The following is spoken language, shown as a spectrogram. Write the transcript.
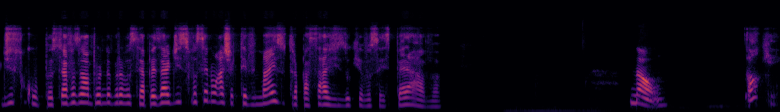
desculpa, eu só ia fazer uma pergunta para você. Apesar disso, você não acha que teve mais ultrapassagens do que você esperava? Não. Ok.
